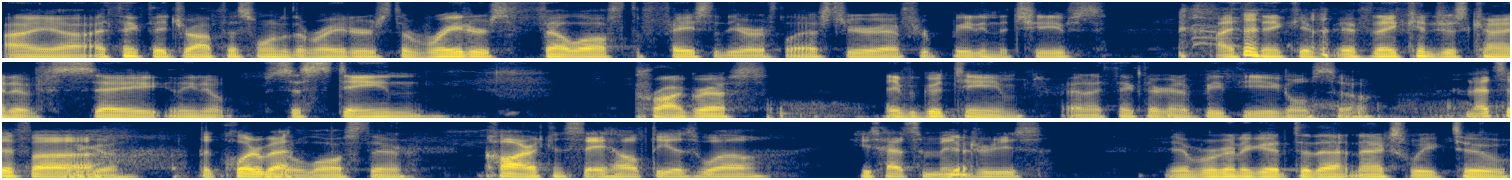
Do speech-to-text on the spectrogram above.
I uh, I think they dropped this one to the Raiders. The Raiders fell off the face of the earth last year after beating the Chiefs. I think if, if they can just kind of say, you know, sustain progress, they have a good team, and I think they're going to beat the Eagles. So And that's if uh the quarterback lost there. Carr can stay healthy as well. He's had some injuries. Yeah, we're going to get to that next week too.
